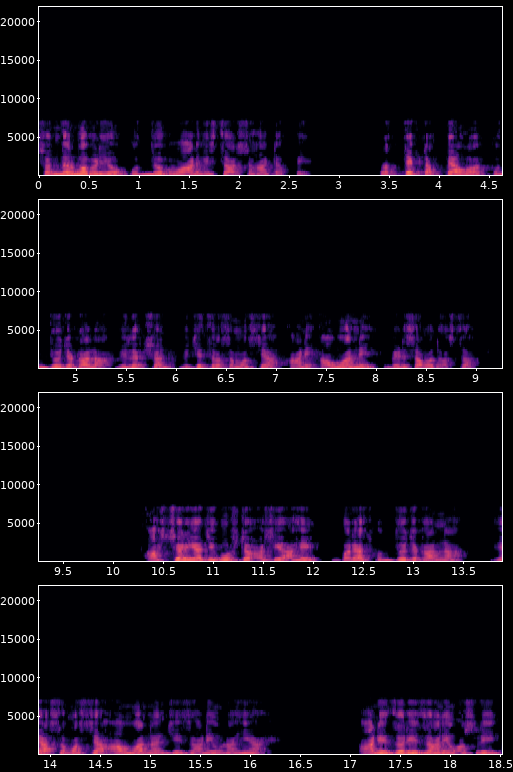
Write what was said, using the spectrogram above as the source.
संदर्भ व्हिडिओ उद्योग वाढ विस्तार सहा टप्पे. प्रत्येक टप्प्यावर उद्योजकाला विलक्षण विचित्र समस्या आणि आव्हाने भेडसावत असतात. आश्चर्याची गोष्ट अशी आहे बऱ्याच उद्योजकांना या समस्या आव्हानांची जाणीव नाही आहे. आणि जरी जाणीव असली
